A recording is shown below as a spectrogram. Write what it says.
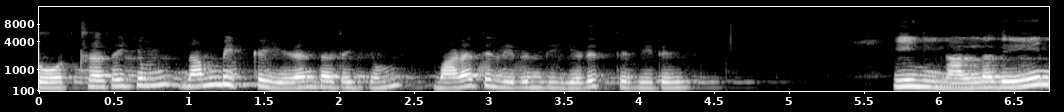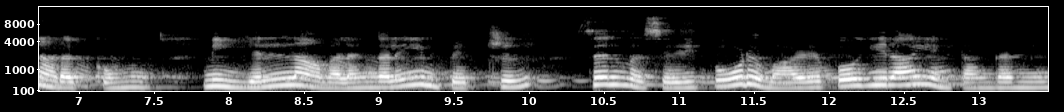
தோற்றதையும் நம்பிக்கை இழந்ததையும் மனதில் இருந்து எடுத்துவிடு இனி நல்லதே நடக்கும். நீ எல்லா வளங்களையும் பெற்று செல்வ செழிப்போடு வாழப்போகிறாய் என் தங்கமே.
